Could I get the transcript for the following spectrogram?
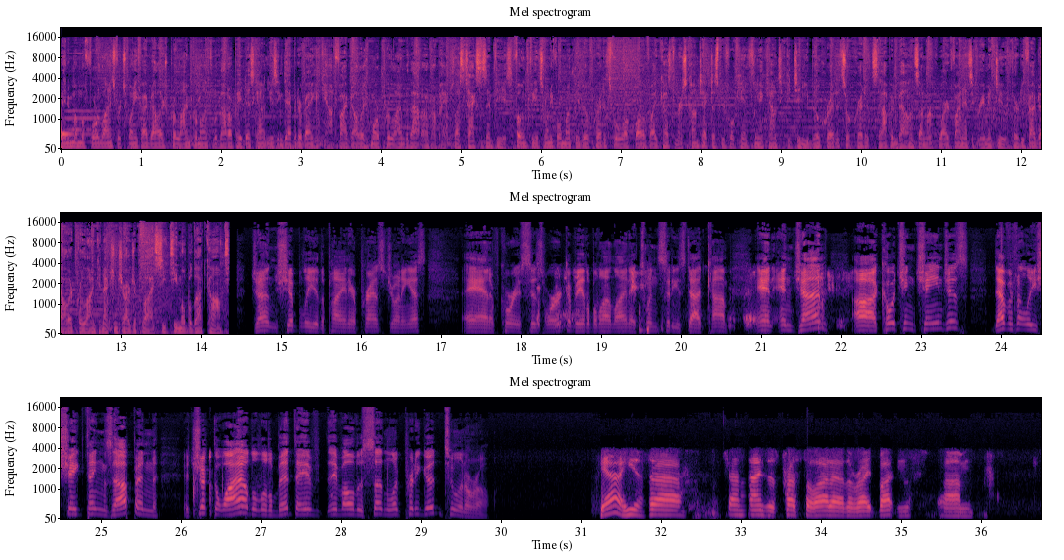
Minimum of four lines for $25 per line per month with auto pay discount using debit or bank account. $5 more per line without auto pay, plus taxes and fees. Phone fee at 24 monthly bill credits for well qualified customers. Contact us before canceling account to continue bill credits or credit stop and balance on required finance agreement due. $35 per line connection charge applies. Ctmobile.com. John Shipley of the Pioneer Press joining us. And of course, his work available online at twincities.com. And and John, uh, coaching changes definitely shake things up, and it shook the Wild a little bit. They've they've all of a sudden looked pretty good two in a row. Yeah, he's uh, John Hynes has pressed a lot of the right buttons. Um,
